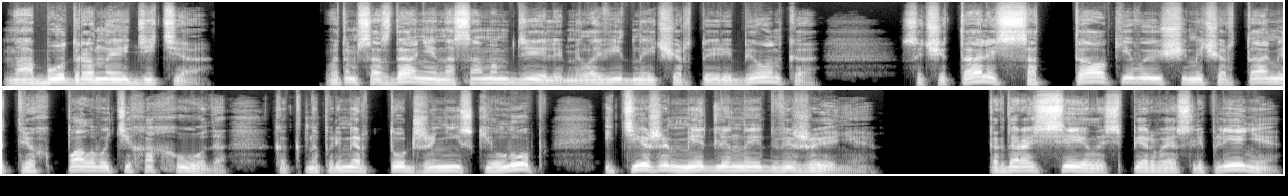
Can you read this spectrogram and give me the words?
на ободранное дитя. В этом создании на самом деле миловидные черты ребенка сочетались с отталкивающими чертами трехпалого тихохода, как, например, тот же низкий лоб и те же медленные движения. Когда рассеялось первое ослепление,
